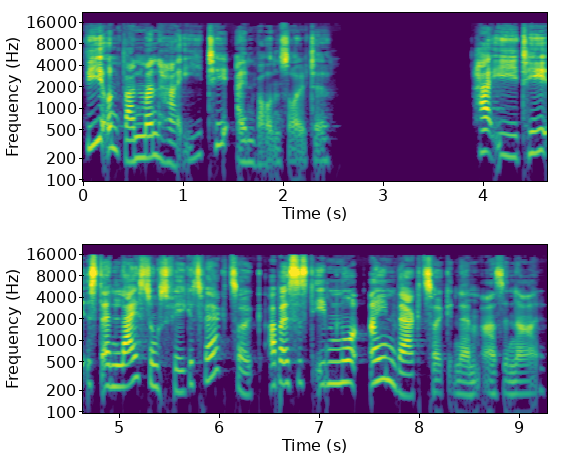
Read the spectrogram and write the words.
Wie und wann man HIIT einbauen sollte. HIIT ist ein leistungsfähiges Werkzeug, aber es ist eben nur ein Werkzeug in deinem Arsenal.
